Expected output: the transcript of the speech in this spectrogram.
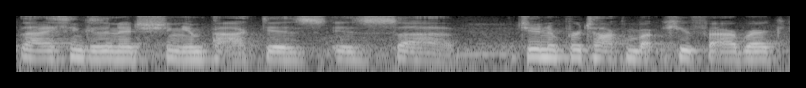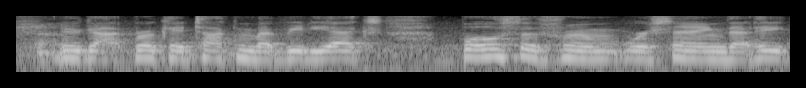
that I think is an interesting impact is is. Uh, Juniper talking about QFabric, and we got Brocade talking about VDX, both of whom were saying that hey,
